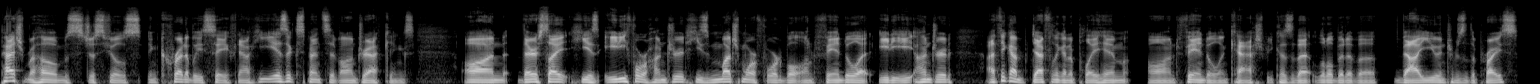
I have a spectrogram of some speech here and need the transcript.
Patrick Mahomes just feels incredibly safe. Now, he is expensive on DraftKings. On their site, he is 8400. He's much more affordable on FanDuel at 8800. I think I'm definitely going to play him on FanDuel and cash because of that little bit of a value in terms of the price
